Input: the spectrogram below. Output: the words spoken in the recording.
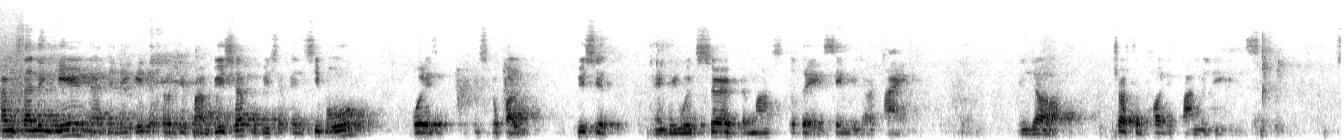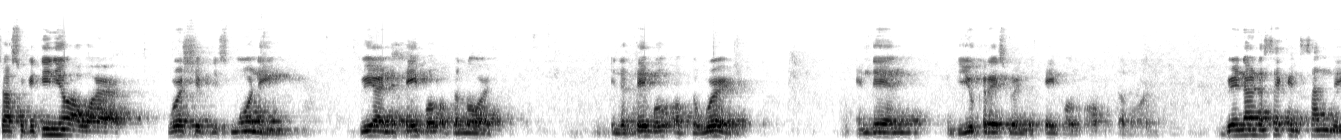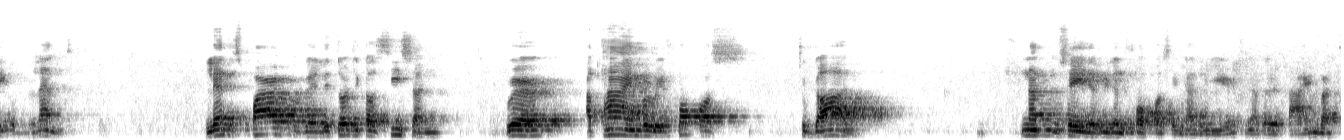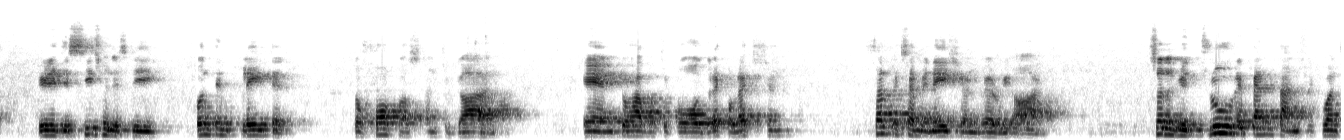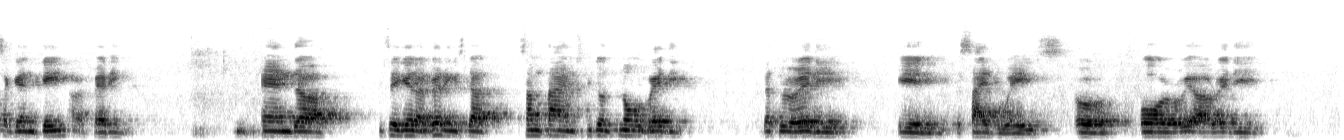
I'm standing here in a delegated authority from Bishop, the Bishop in Cebu, for his Episcopal visit, and he would serve the Mass today, same with our time, in the Church of Holy Family in Cebu. So as we continue our worship this morning, we are in the table of the Lord, in the table of the Word, and then in the Eucharist, we're in the table of the Lord. We are now the second Sunday of Lent. Lent is part of the liturgical season where a time where we focus to God. Not to say that we don't focus in other years, in other time, but really this season is the contemplated to focus unto God and to have what you call recollection, self-examination where we are. So that with true repentance, we once again gain our bearing. And uh, say again, our bearing is that sometimes we don't know already that we're already in the sideways or, or we are already,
